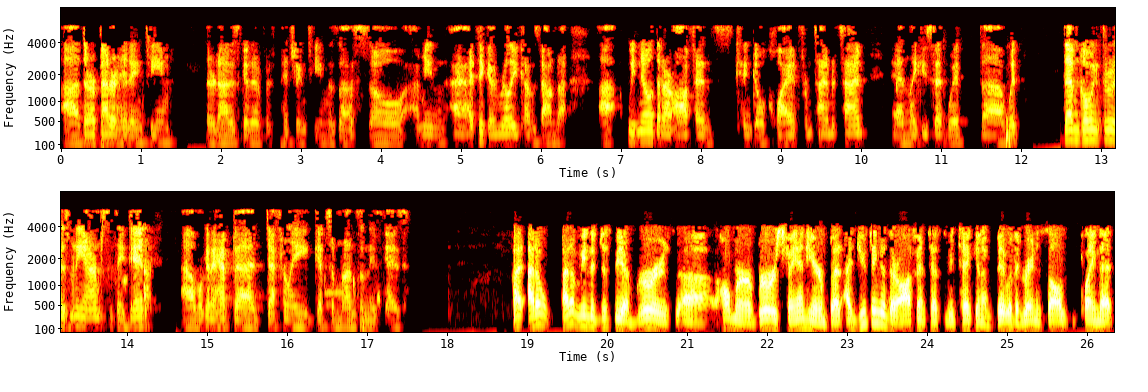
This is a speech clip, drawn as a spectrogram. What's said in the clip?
Uh, they're a better hitting team. They're not as good of a pitching team as us. So, I mean, I, I think it really comes down to, uh, we know that our offense can go quiet from time to time. And like you said, with, uh, with them going through as many arms as they did, uh, we're going to have to definitely get some runs on these guys. I, I don't I don't mean to just be a Brewers uh homer or Brewers fan here, but I do think that their offense has to be taken a bit with a grain of salt playing that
